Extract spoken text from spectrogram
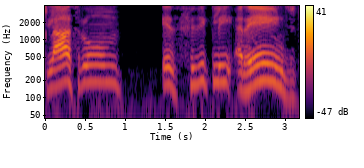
classroom is physically arranged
